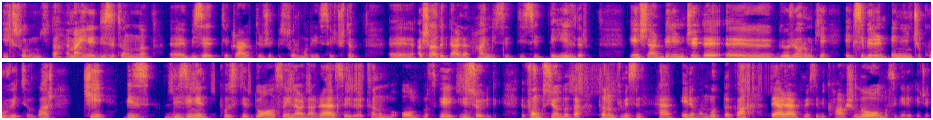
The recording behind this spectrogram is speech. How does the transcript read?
İlk sorumuzda hemen yine dizi tanımını e, bize tekrar ettirecek bir soru modeli seçtim. E, aşağıdakilerden hangisi dizi değildir? Gençler birincide e, görüyorum ki eksi birin eninci kuvveti var ki biz dizinin pozitif doğal sayılardan reel sayılara tanımlı olması gerektiğini söyledik. E, fonksiyonda da tanım kümesinin her elemanı mutlaka değerler kümesi bir karşılığı olması gerekecek.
